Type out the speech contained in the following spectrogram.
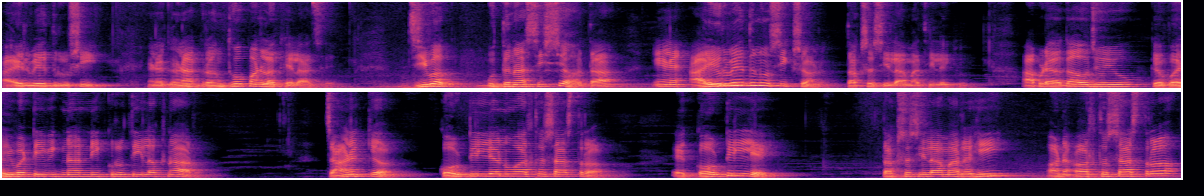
આયુર્વેદ ઋષિ, એણે ઘણા ગ્રંથો પણ લખેલા છે. જીવક બુદ્ધના શિષ્ય હતા, એણે આયુર્વેદનું શિક્ષણ તક્ષશિલામાંથી લખ્યું. આપણે અગાઉ જોયું કે વહીવટી વિજ્ઞાનની કૃતિ લખનાર, ચાણક્ય કૌટિલ્યનું અર્થશાસ્ત્ર, એ કૌટિલ્ય તક્ષશિલામાં રહી અને અર્થશાસ્ત્ર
